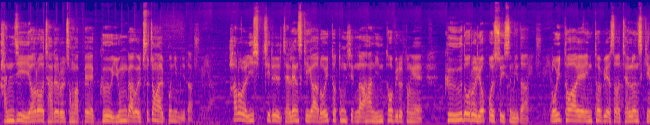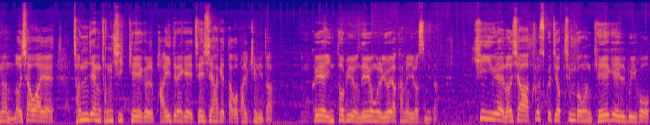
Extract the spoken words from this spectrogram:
단지 여러 자료를 종합해 그 윤곽을 추정할 뿐입니다. 8월 27일 젤렌스키가 로이터 통신과 한 인터뷰를 통해 그 의도를 엿볼 수 있습니다. 로이터와의 인터뷰에서 젤렌스키는 러시아와의 전쟁 종식 계획을 바이든에게 제시하겠다고 밝힙니다. 그의 인터뷰 내용을 요약하면 이렇습니다. 키이우의 러시아 크루스크 지역 침공은 계획의 일부이고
